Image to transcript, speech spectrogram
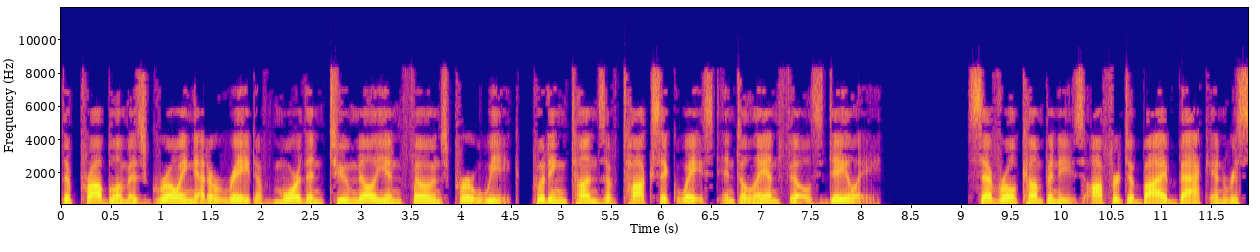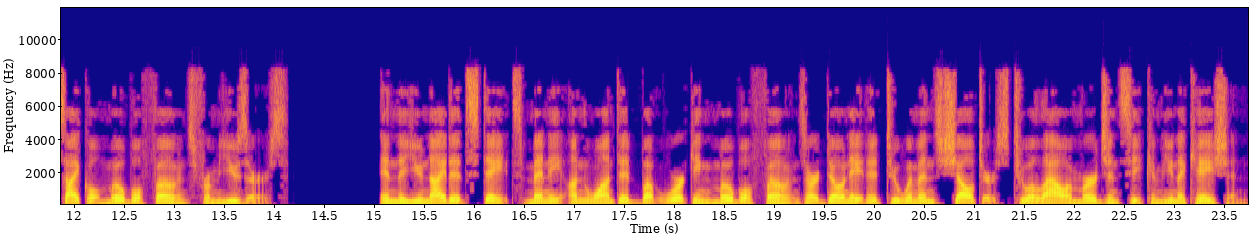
The problem is growing at a rate of more than 2 million phones per week, putting tons of toxic waste into landfills daily. Several companies offer to buy back and recycle mobile phones from users. In the United States many unwanted but working mobile phones are donated to women's shelters to allow emergency communication.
